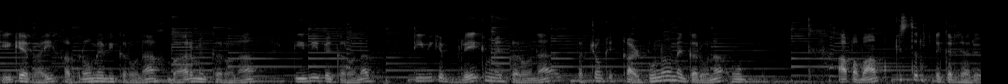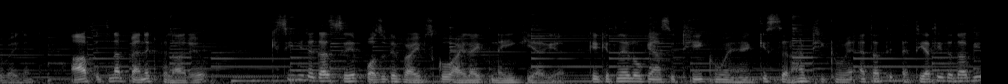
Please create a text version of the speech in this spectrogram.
ٹھیک ہے بھائی، خبروں میں بھی کرونا، اخبار میں کرونا، ٹی وی پہ کرونا، ٹی وی کے بریک میں کرونا، بچوں کے کارٹونوں میں کرونا۔ وہ آپ عوام کو کس طرف لے کر جا رہے ہو بھائی جان؟ آپ اتنا پینک پھیلا رہے ہو۔ کسی بھی جگہ سے پازیٹیو وائبس کو ہائی لائٹ نہیں کیا گیا کہ کتنے لوگ یہاں سے ٹھیک ہوئے ہیں، کس طرح ٹھیک ہوئے ہیں۔ احتیاطی تدابیر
